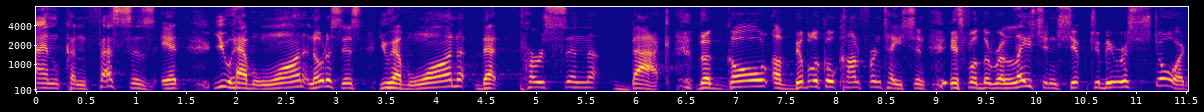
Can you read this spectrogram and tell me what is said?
and confesses it, you have won. Notice this. You have won that person back. The goal of biblical confrontation is for the relationship to be restored,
